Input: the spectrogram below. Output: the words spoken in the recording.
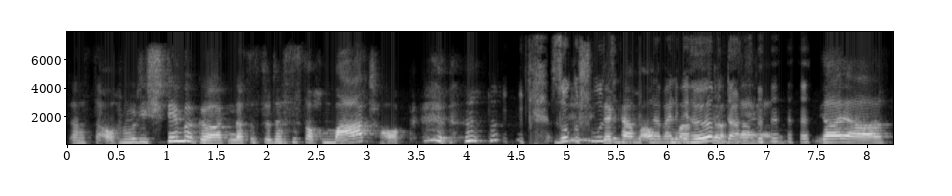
Da hast du auch nur die Stimme gehört und das ist so, das ist doch Martok. So geschult Der sind wir mittlerweile. Wir hören wieder. das. Ja, ja.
